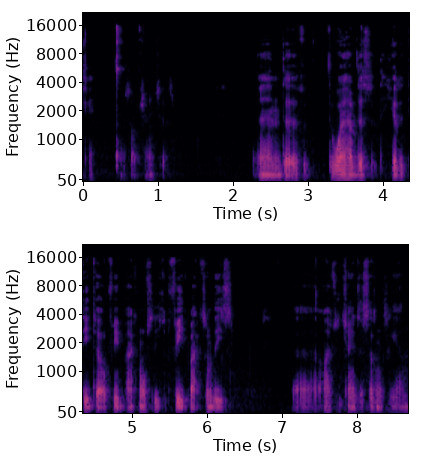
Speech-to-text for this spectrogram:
Okay, let's not change this. And uh, the way I have this, you get a detailed feedback, and also you can feedback some of these. Uh, I have to change the settings again.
